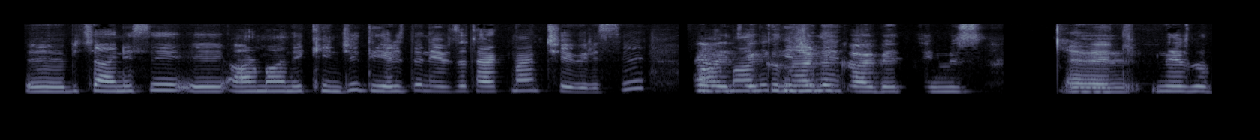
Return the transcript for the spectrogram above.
Eee, bir tanesi eee, Armağan Ekinci, diğeri de Nevzat Erkmen çevirisi. Evet, Armağan yakınlarda Ekinci'nin kaybettiğimiz evet, eee Nevzat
